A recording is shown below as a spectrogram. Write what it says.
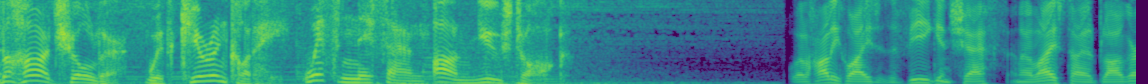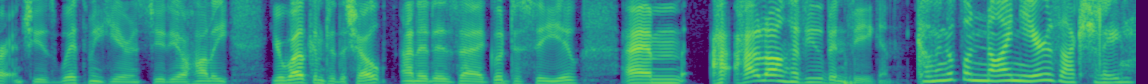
The Hard Shoulder with Kieran Cuddihy with Nissan. on News Talk. Well, Holly White is a vegan chef and a lifestyle blogger, and she is with me here in studio. Holly, you're welcome to the show, and it is uh, good to see you. Um, h- how long have you been vegan? Coming up on nine years, actually.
